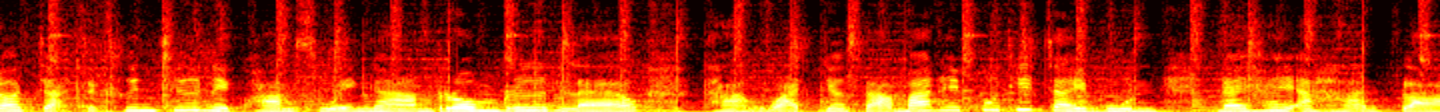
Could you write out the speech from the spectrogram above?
นอกจากจะขึ้นชื่อในความสวยงามร่มรื่นแล้ว ทางวัดยังสามารถให้ผู้ที่ใจบุญได้ให้อาหารปลา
